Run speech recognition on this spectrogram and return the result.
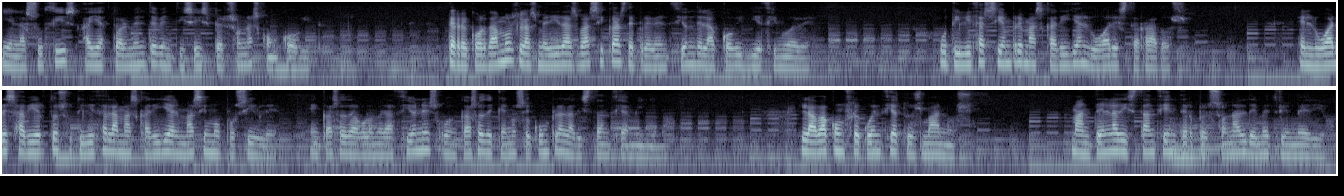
y en las UCIs hay actualmente 26 personas con COVID. Te recordamos las medidas básicas de prevención de la COVID-19. Utiliza siempre mascarilla en lugares cerrados. En lugares abiertos utiliza la mascarilla el máximo posible, en caso de aglomeraciones o en caso de que no se cumpla la distancia mínima. Lava con frecuencia tus manos. Mantén la distancia interpersonal de metro y medio.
